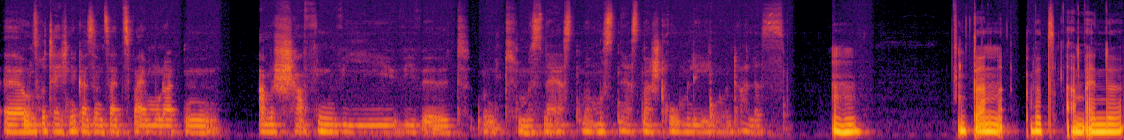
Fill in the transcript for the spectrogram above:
Äh, unsere Techniker sind seit zwei Monaten am Schaffen wie, wie wild und müssen erst mal, mussten erstmal Strom legen und alles. Mhm. Und dann wird es am Ende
